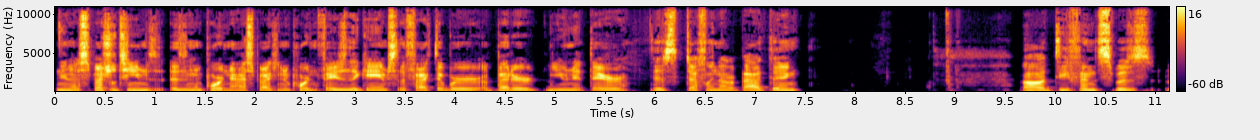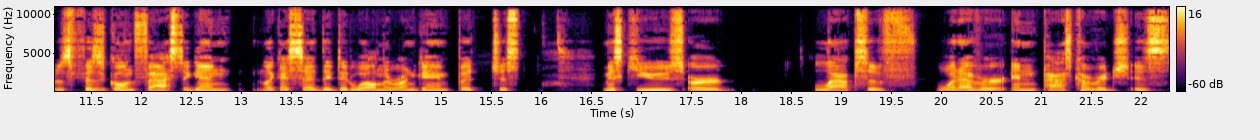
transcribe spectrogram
you know, special teams is an important aspect, an important phase of the game. So the fact that we're a better unit there is definitely not a bad thing. Uh, defense was was physical and fast again. Like I said, they did well in the run game, but just miscues or lapse of whatever in pass coverage is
